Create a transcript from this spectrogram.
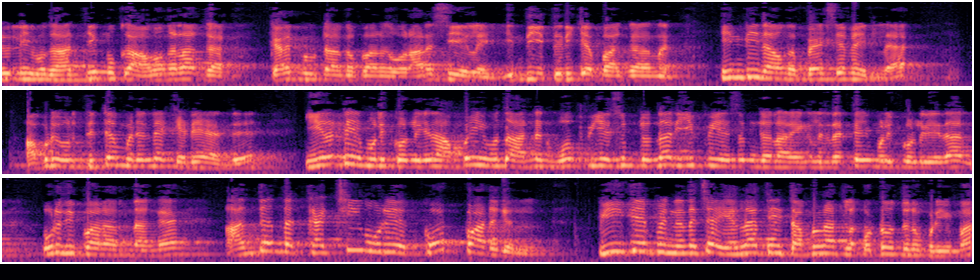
சொல்லி இவங்க அதிமுக அவங்க எல்லாம் கிளப்பி விட்டாங்க பாருங்க ஒரு அரசியலை. ஹிந்தி திணிக்க பார்க்கறாங்க. ஹிந்தின்னு அவங்க பேசவே இல்லை. அப்படி ஒரு திட்டமிடலே கிடையாது. இரட்டை மொழி கொள்கை தான் அப்பயும் வந்து அண்ணன் ஓபிஎஸ் சொன்னார் இபிஎஸ் சொன்னார். எங்களுக்கு இரட்டை மொழி கொள்கை தான் உறுதிப்பாடா இருந்தாங்க. அந்தந்த கட்சியினுடைய கோட்பாடுகள் பிஜேபி நினைச்சா எல்லாத்தையும் தமிழ்நாட்டுல கொண்டு வந்துட முடியுமா?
